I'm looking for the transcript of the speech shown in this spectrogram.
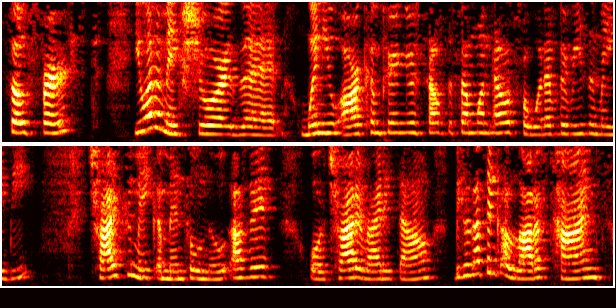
so first, you want to make sure that when you are comparing yourself to someone else for whatever the reason may be, try to make a mental note of it or try to write it down because I think a lot of times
